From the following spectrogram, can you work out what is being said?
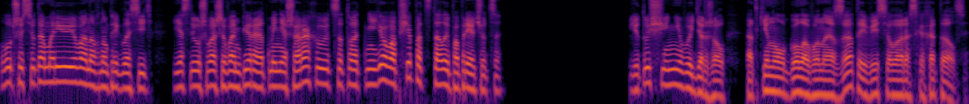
Лучше сюда Марию Ивановну пригласить. Если уж ваши вампиры от меня шарахаются, то от нее вообще под столы попрячутся». Летущий не выдержал, откинул голову назад и весело расхохотался.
